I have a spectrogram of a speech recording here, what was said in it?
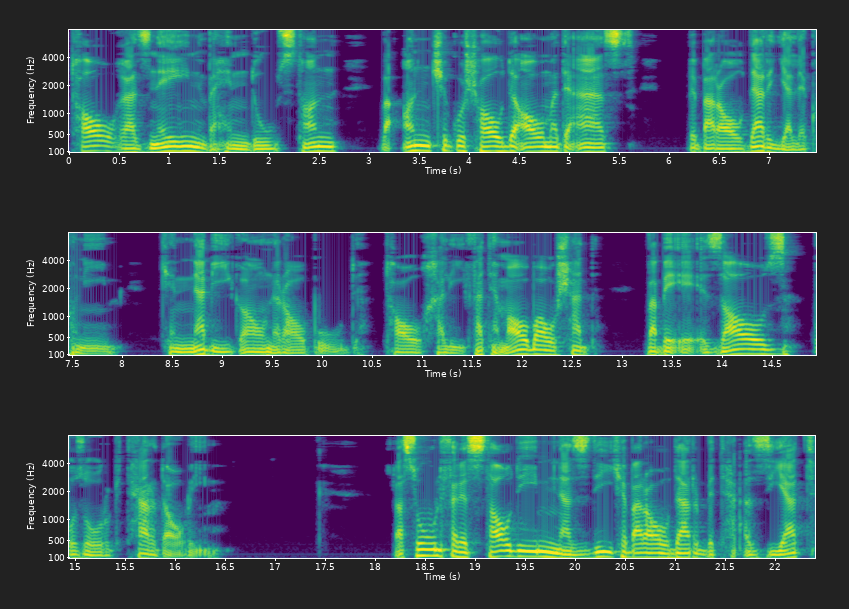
تا غزنین و هندوستان و آنچه گشاده آمده است به برادر یله کنیم. که نبیگان را بود تا خلیفت ما باشد و به اعزاز بزرگتر داریم. رسول فرستادیم نزدیک برادر به تعذیت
